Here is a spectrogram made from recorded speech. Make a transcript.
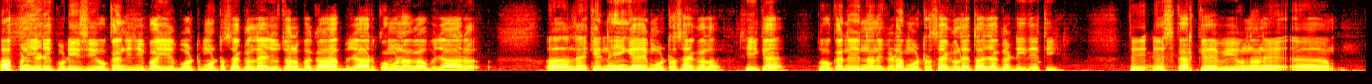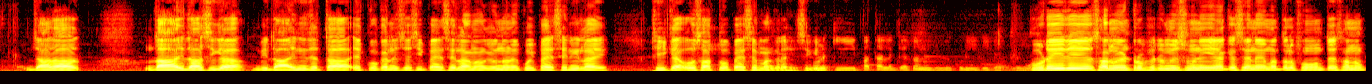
ਆਪਣੀ ਜਿਹੜੀ ਕੁੜੀ ਸੀ ਉਹ ਕਹਿੰਦੀ ਸੀ ਭਾਈ ਇਹ ਬੁਲਟ ਮੋਟਰਸਾਈਕਲ ਲੈ ਜਾਓ ਚੱਲ ਬਗਾ- ਬਾਜ਼ਾਰ ਘੁੰਮਣਾਗਾ ਉਹ ਬਾਜ਼ਾਰ ਅ, ਲੈ ਕੇ ਨਹੀਂ ਗਏ ਮੋਟਰਸਾਈਕਲ ਠੀਕ ਹੈ? ਤੇ ਉਹ ਕਹਿੰਦੇ ਇਹਨਾਂ ਨੇ ਕਿਹੜਾ ਮੋਟਰਸਾਈਕਲ ਦਿੱਤਾ ਜਾਂ ਗੱਡੀ ਦੇਤੀ? ਤੇ ਇਸ ਕਰਕੇ ਵੀ ਉਹਨਾਂ ਨੇ ਅ, ਜ਼ਿਆਦਾ ਦਾਜ ਦਾ ਸੀਗਾ ਵੀ ਦਾਜ ਨਹੀਂ ਦਿੱਤਾ। ਇੱਕ ਉਹ ਕਹਿੰਦੇ ਸੀ ਅਸੀਂ ਪੈਸੇ ਲਾਵਾਂਗੇ। ਉਹਨਾਂ ਨੇ ਕੋਈ ਪੈਸੇ ਨਹੀਂ ਲਾਏ ਠੀਕ ਹੈ? ਉਹ ਸਾਤੋਂ ਪੈਸੇ ਮੰਗ ਰਹੇ ਸੀਗੇ। ਹੁਣ ਕੀ ਪਤਾ ਲੱਗਿਆ ਤੁਹਾਨੂੰ ਜਦੋਂ ਕੁੜੀ ਦੀ ਡੈਥ ਹੋਈ? ਹੈ? ਕੁੜੀ ਦੀ ਸਾਨੂੰ ਇੰਟਰਫੇਰਮੇਸ਼ਨ ਨਹੀਂ ਹੈ ਕਿਸੇ ਨੇ ਮਤਲਬ ਫੋਨ ਤੇ ਸਾਨੂੰ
